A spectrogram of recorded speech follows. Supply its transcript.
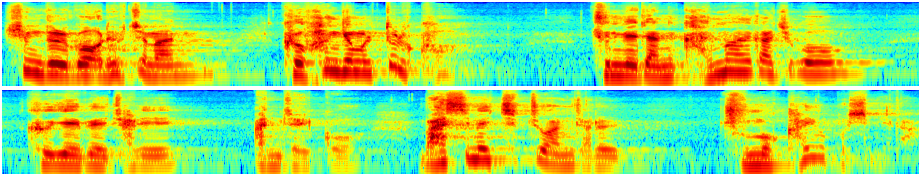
힘들고 어렵지만 그 환경을 뚫고 주님에 대한 갈망을 가지고 그 예배 자리에 앉아있고 말씀에 집중하는 자를 주목하여 보십니다.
